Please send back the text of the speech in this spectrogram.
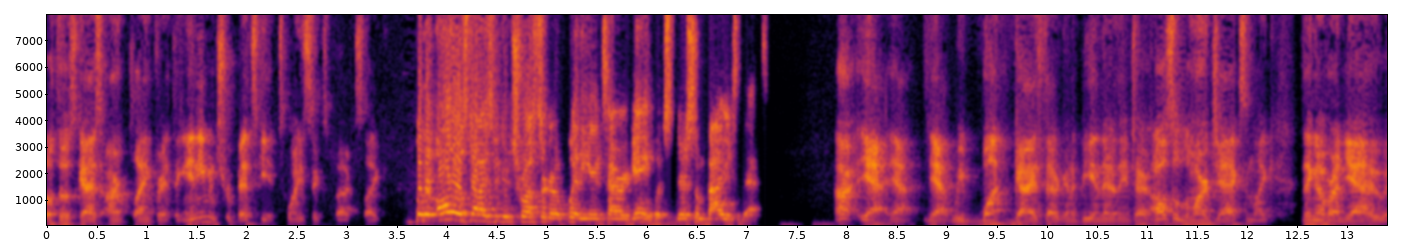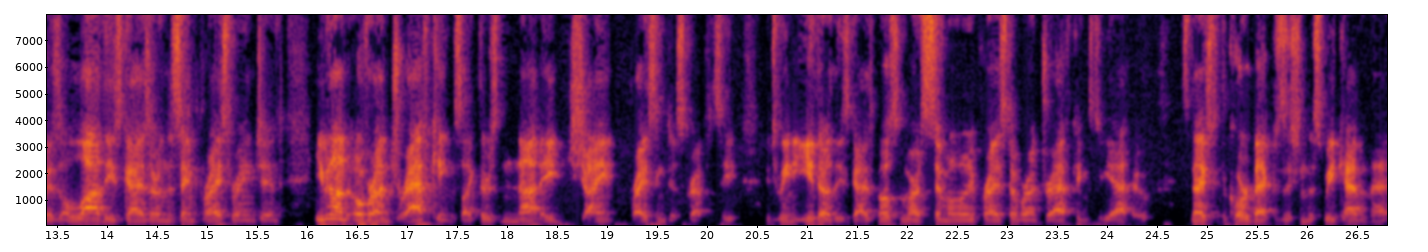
Both those guys aren't playing for anything, and even Trubisky at twenty six bucks. Like, But all those guys we can trust are going to play the entire game, which there's some value to that. all right, yeah, yeah, yeah. We want guys that are going to be in there the entire. Also, Lamar Jackson. Like, thing over on Yahoo is a lot of these guys are in the same price range, and even on over on DraftKings, like, there's not a giant pricing discrepancy between either of these guys. Most of them are similarly priced over on DraftKings to Yahoo. It's nice with the quarterback position this week having that.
